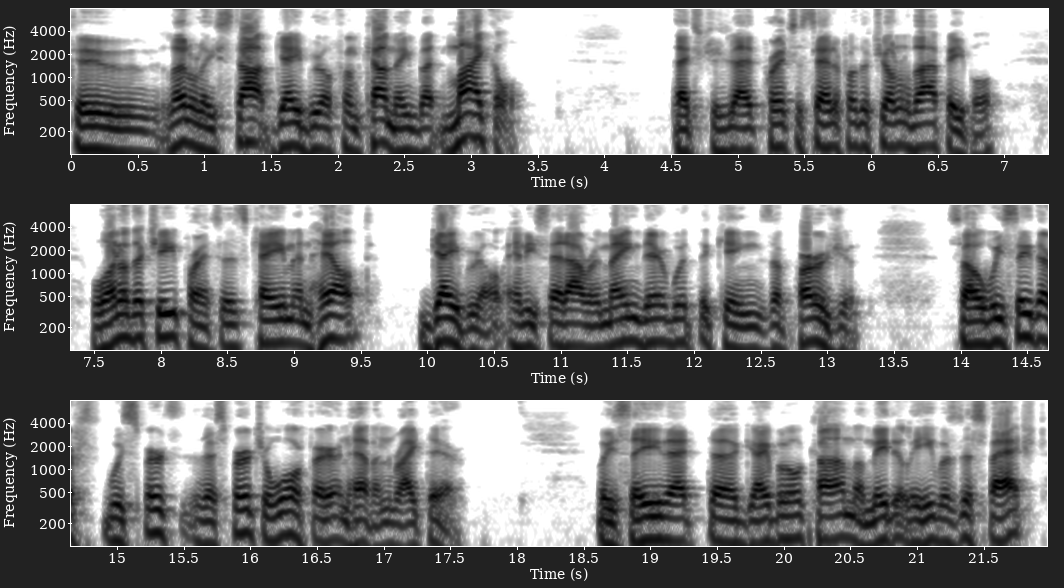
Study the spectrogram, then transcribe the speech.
to literally stop Gabriel from coming, but Michael, that's that prince is standing for the children of thy people, one of the chief princes came and helped Gabriel, and he said, I remain there with the kings of Persia. So we see the, we spiritual warfare in heaven right there. We see that uh, Gabriel come, immediately he was dispatched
